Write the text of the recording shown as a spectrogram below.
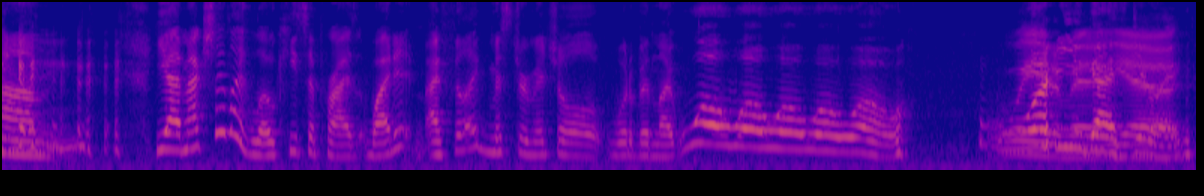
Um, yeah, I'm actually like low key surprised. Why did I feel like Mr. Mitchell would have been like, whoa, whoa, whoa, whoa, whoa. Wait what are you guys yeah. doing?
